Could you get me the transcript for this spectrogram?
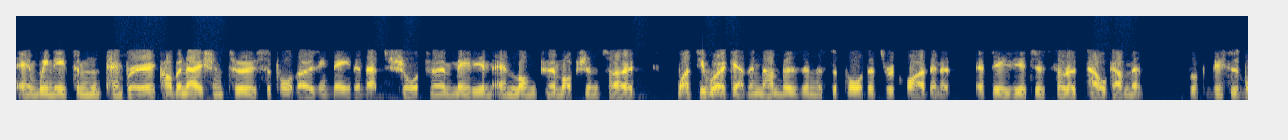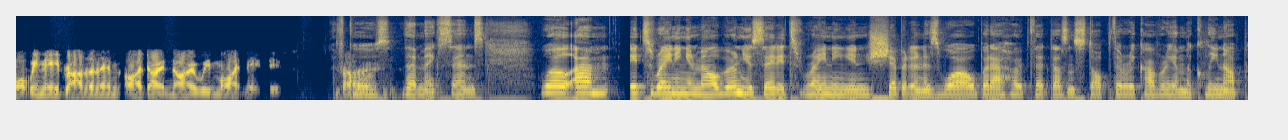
and we need some temporary combination to support those in need, and that's short-term, medium, and long-term options. So once you work out the numbers and the support that's required, then it's, it's easier to sort of tell government, look, this is what we need, rather than oh, I don't know, we might need this. Of so. course, that makes sense. Well, um, it's raining in Melbourne. You said it's raining in Shepparton as well, but I hope that doesn't stop the recovery and the cleanup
